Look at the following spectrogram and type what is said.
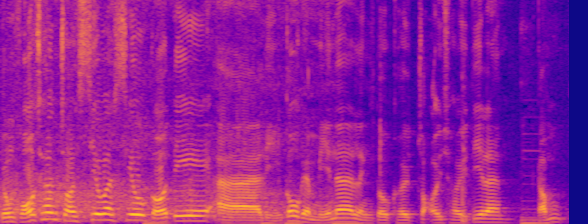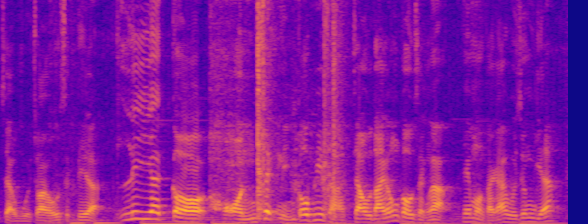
用火槍再燒一燒嗰啲诶年糕嘅面咧，令到佢再脆啲咧，咁就會再好食啲啦。呢、一個韓式年糕 pizza 就大功告成啦，希望大家會中意啦〜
